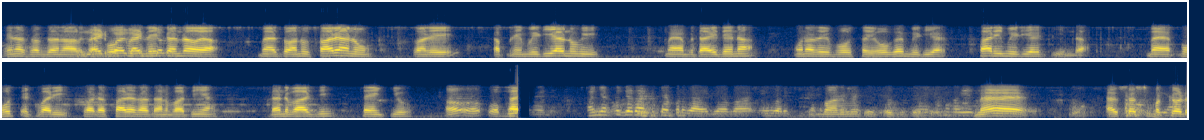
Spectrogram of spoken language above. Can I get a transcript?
ਇਹਨਾਂ ਸ਼ਬਦਾਂ ਨਾਲ ਮੈਂ Light ਬਹੁਤ boy, ਕੁਝ light ਨਹੀਂ boy। ਕਹਿੰਦਾ ਹੋਇਆ। ਮੈਂ ਤੁਹਾਨੂੰ ਸਾਰਿਆਂ ਨੂੰ ਤੁਹਾਡੇ ਆਪਣੇ ਮੀਡੀਆ ਨੂੰ ਵੀ ਮੈਂ ਬਧਾਈ ਦੇਣਾ। ਉਹਨਾਂ ਦੇ ਬਹੁਤ ਸਹਿਯੋਗ ਹੈ ਮੀਡੀਆ ਸਾਰੀ ਮੀਡੀਆ ਟੀਮ ਦਾ। ਮੈਂ ਬਹੁਤ ਇੱਕ ਵਾਰੀ ਤੁਹਾਡਾ ਸਾਰਿਆਂ ਦਾ ਧੰਨਵਾਦੀ ਹਾਂ। ਧੰਨਵਾਦ ਜੀ। ਥੈਂਕ ਯੂ ਹਾਂਜੀ ਅੰਕਲ ਜਿਹੜਾ ਅੱਜ ਕੈਂਪ ਲਗਾਇਆ ਗਿਆ ਵਾ ਇਹ ਬਾਰੇ ਕੀ ਕਹਿਣਾ? 92 ਤੇ 100 ਮੈਂ SS Bakkar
